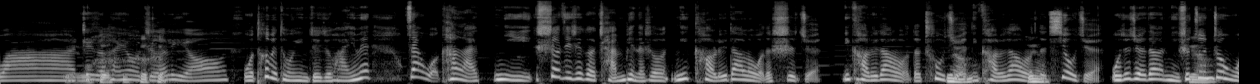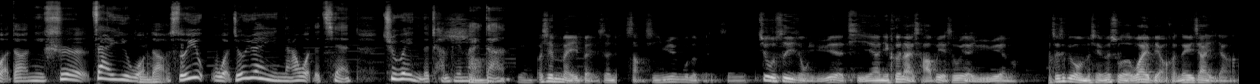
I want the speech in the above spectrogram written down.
哇，这个很有哲理哦！我特别同意你这句话，因为在我看来，你设计这个产品的时候，你考虑到了我的视觉，你考虑到了我的触觉，啊你考虑到了我的嗅觉，我就觉得你是尊重我的，你是在意我的，所以我就愿意拿我的钱去为你的产品买单。而且美本身赏心悦目的本身就是一种愉悦的体验啊。你喝奶茶不也是为了愉悦吗？就是跟我们前面说的外表和内在一样啊，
